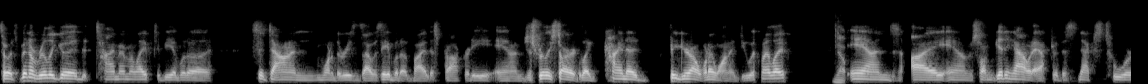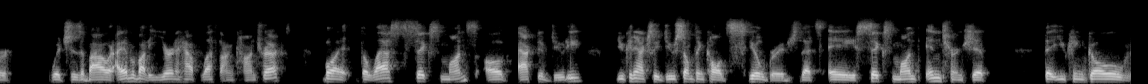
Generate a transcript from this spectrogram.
So it's been a really good time in my life to be able to sit down and one of the reasons I was able to buy this property and just really start like kind of figure out what I want to do with my life. Yep. And I am so I'm getting out after this next tour, which is about I have about a year and a half left on contract. But the last six months of active duty, you can actually do something called SkillBridge. That's a six month internship that you can go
